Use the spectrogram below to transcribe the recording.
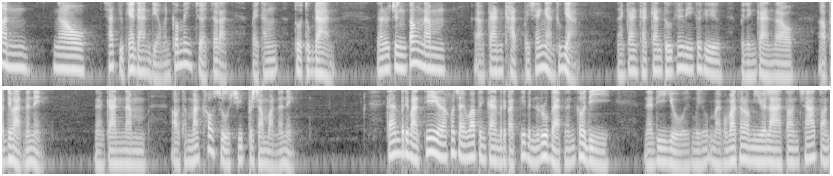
มันเงาชัดอยู่แค่ด้านเดียว มันก็ไม่เจิดจรัสไปทั้งตัวทุกด้านนะเราจึงต้องนำการขัดไปใช้งานทุกอย่างนะการขัดการถูเครื่องนี้ก็คือเป็นถึงการเราปฏิบัตินั่นเองนะการนำเอาธรรมะเข้าสู่ชีวิตประจำวันนั่นเอง การปฏิบัติที่เราเข้าใจว่าเป็นการปฏิบัติที่เป็นรูปแบบนั้นก็ดีนะดีอยู่หมายความว่าถ้าเรามีเวลาตอนเช้าตอน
